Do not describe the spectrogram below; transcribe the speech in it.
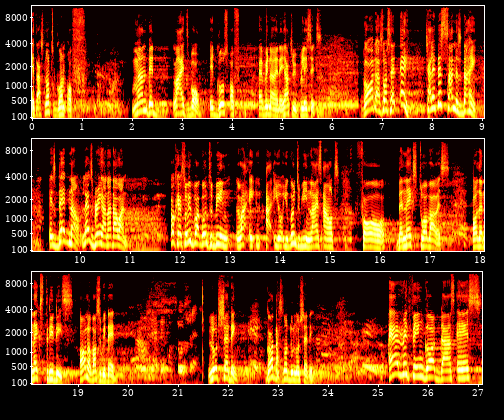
It has not gone off. Man did light bulb. It goes off every now and then. You have to replace it. God has not said, hey, Charlie, this sun is dying. It's dead now. Let's bring another one. Okay, so if you are going to be in, uh, you're going to be in lines out for the next 12 hours or the next three days, all of us will be dead. Load shedding. God does not do load shedding. Everything God does is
